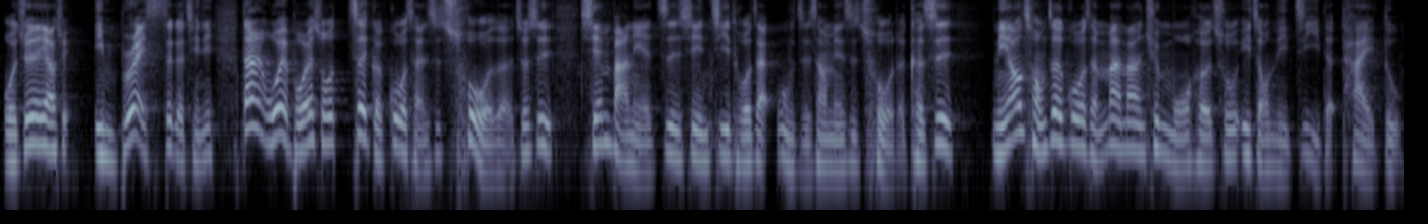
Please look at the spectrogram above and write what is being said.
我觉得要去 embrace 这个情境。当然，我也不会说这个过程是错的，就是先把你的自信寄托在物质上面是错的。可是你要从这个过程慢慢去磨合出一种你自己的态度。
